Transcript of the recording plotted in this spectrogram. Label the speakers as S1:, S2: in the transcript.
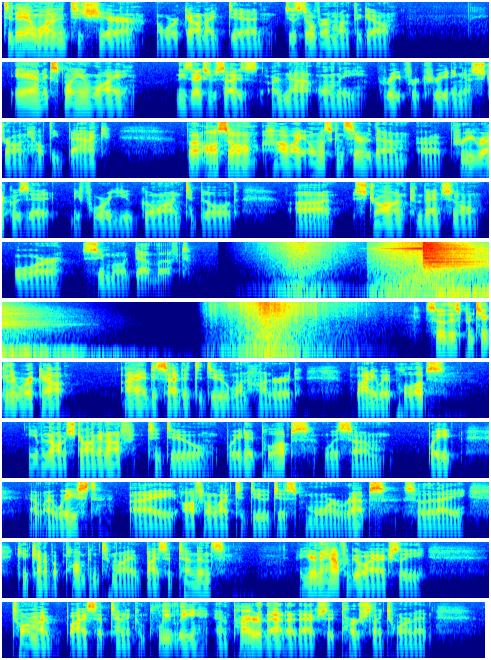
S1: Today I wanted to share a workout I did just over a month ago and explain why these exercises are not only great for creating a strong, healthy back, but also how I almost consider them a prerequisite before you go on to build a strong, conventional, or sumo deadlift. So this particular workout, I decided to do 100 bodyweight pull-ups. Even though I'm strong enough to do weighted pull-ups with some weight at my waist, I often like to do just more reps so that I get kind of a pump into my bicep tendons. A year and a half ago, I actually tore my bicep tendon completely, and prior to that, I'd actually partially torn it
